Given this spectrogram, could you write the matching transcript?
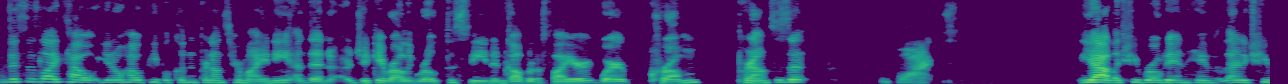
This is like how you know how people couldn't pronounce Hermione, and then uh, J.K. Rowling wrote the scene in Goblet of Fire where Krum pronounces it. What? Yeah, like she wrote in him, like she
